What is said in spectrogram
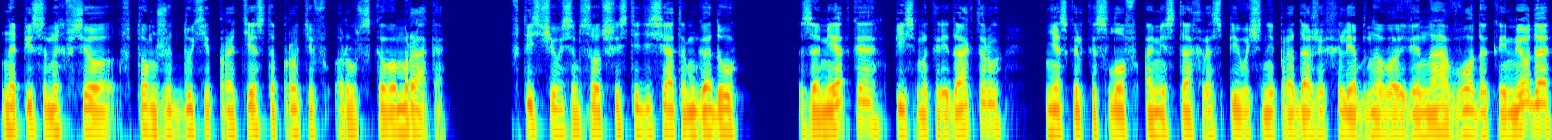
написанных все в том же духе протеста против русского мрака. В 1860 году Заметка, письма к редактору, несколько слов о местах распивочной продажи хлебного вина, водок и меда,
